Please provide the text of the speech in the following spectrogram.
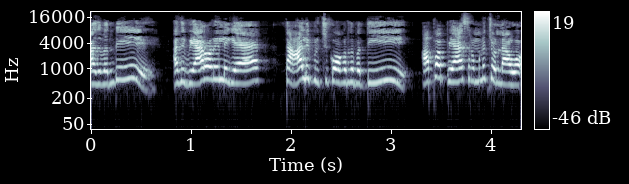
அது வந்து அது வேற இல்லைங்க தாலி பிச்சு கோக்கறத பத்தி அப்பா பேசணும்னு சொன்னாவோ?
